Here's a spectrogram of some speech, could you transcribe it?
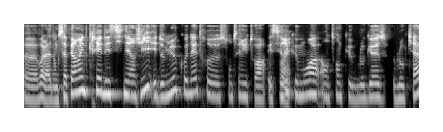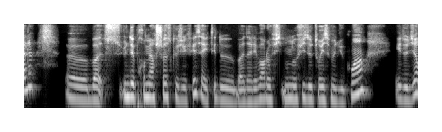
Euh, voilà, donc ça permet de créer des synergies et de mieux connaître euh, son territoire. Et c'est vrai que moi, en tant que blogueuse locale, bah, une des premières choses que j'ai fait, ça a été d'aller voir mon office de tourisme du coin et de dire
